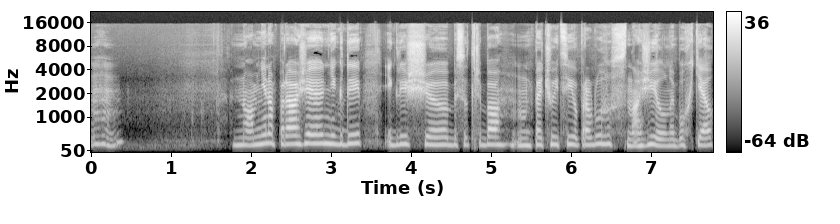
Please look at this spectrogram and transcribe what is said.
Mm-hmm. No a mně napadá, že někdy, i když eh, by se třeba hm, pečující opravdu snažil nebo chtěl,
